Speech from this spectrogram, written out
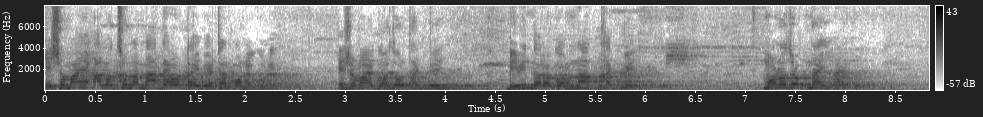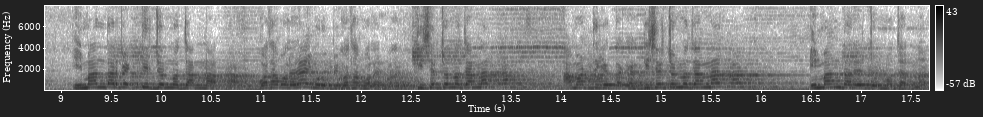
এ সময় আলোচনা না দেওয়াটাই বেটার মনে করি। এ সময় গজল থাকবে, বিভিন্ন রকম নাচ থাকবে। মনোযোগ নাই। ইমানদার ব্যক্তির জন্য জান্নাত। কথা বলে নাই মুরব্বী, কথা বলেন। কিসের জন্য জান্নাত? আমার দিকে তাকান। কিসের জন্য জান্নাত? ইমানদারের জন্য জান্নাত।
